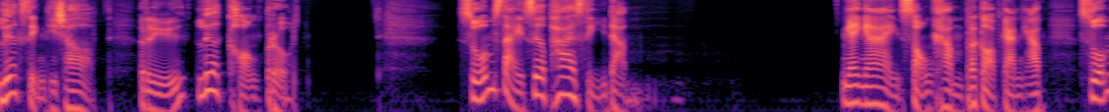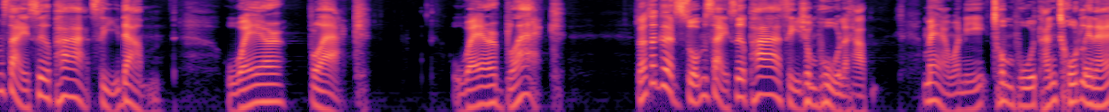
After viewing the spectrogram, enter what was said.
เลือกสิ่งที่ชอบ หรือเลือกของโปรด สวมใส่เสื้อผ้าสีดำง่ายๆสองคำประกอบกันครับ สวมใส่เสื้อผ้าสีดำ wear black wear black แล้วถ้าเกิดสวมใส่เสื้อผ้าสีชมพูล่ะครับ แม่วันนี้ชมพูทั้งชุดเลยนะ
